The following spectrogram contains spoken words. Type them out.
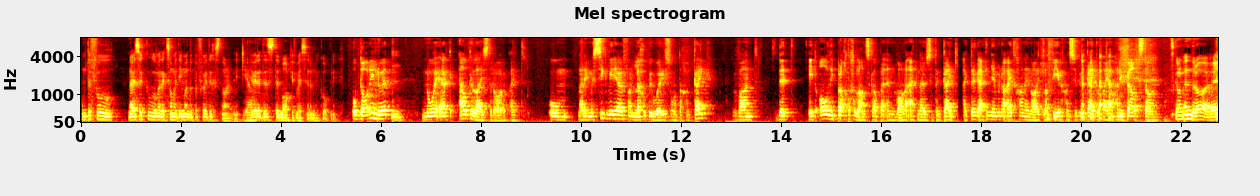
om te voel nou is ek cool omdat ek saam met iemand op 'n foto gestaan het nie ja. jy weet dit is dit maak nie vir my sin in my kop nie op daardie noot mm. nooi ek elke luisteraar uit om na die musiekvideo van lig op die horison te gaan kyk want dit het al die pragtige landskappe in waarna ek nou sit en kyk. Ek dink ek en jy moet nou uitgaan en daai klavier gaan soek en kyk of hy nog aan die veld staan. Ons kan hom indra, hè.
